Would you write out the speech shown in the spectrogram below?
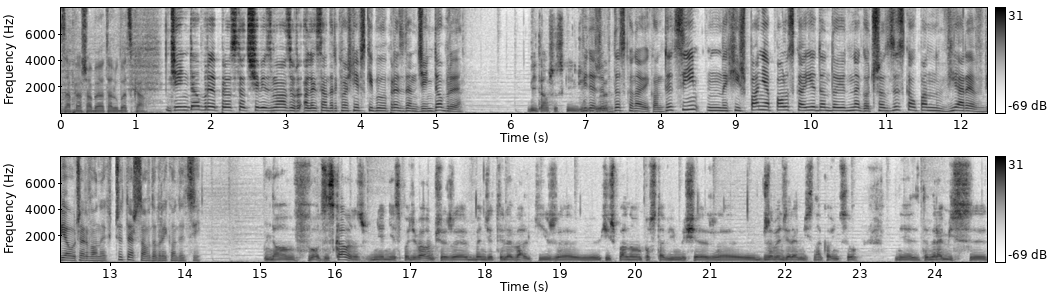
Zaprasza Beata Lubecka. Dzień dobry, prosto od siebie z Mazur. Aleksander Kwaśniewski, były prezydent. Dzień dobry. Witam wszystkich. Dzień Widać, dobry. że w doskonałej kondycji. Mm, Hiszpania, Polska 1 do 1. Czy odzyskał pan wiarę w biało-czerwonych? Czy też są w dobrej kondycji? No, odzyskałem. Znaczy, Nie, nie spodziewałem się, że będzie tyle walki, że Hiszpanom postawimy się, że, że będzie remis na końcu. Nie, Ten remis y,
